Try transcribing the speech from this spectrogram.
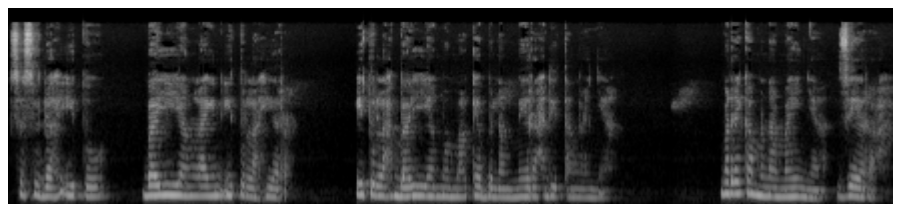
Sesudah itu, bayi yang lain itu lahir. Itulah bayi yang memakai benang merah di tangannya. Mereka menamainya Zerah.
